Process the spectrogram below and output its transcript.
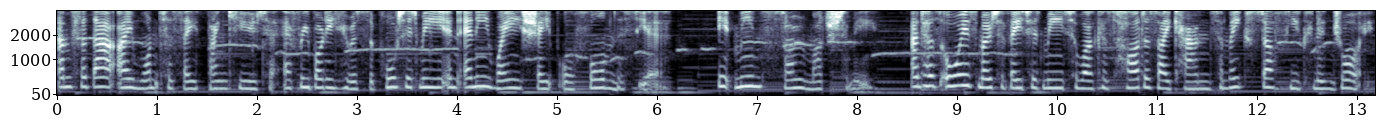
And for that, I want to say thank you to everybody who has supported me in any way, shape, or form this year. It means so much to me, and has always motivated me to work as hard as I can to make stuff you can enjoy.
